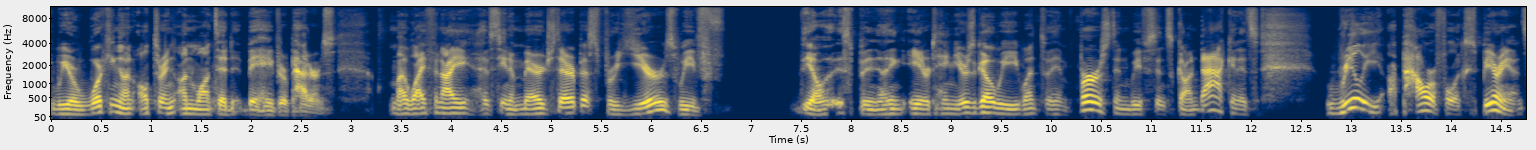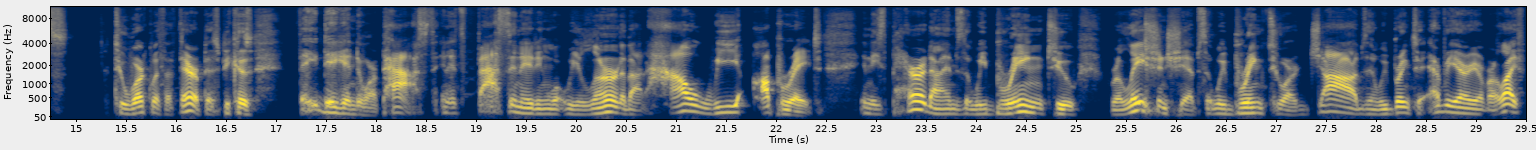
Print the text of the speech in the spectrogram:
We are working on altering unwanted behavior patterns my wife and I have seen a marriage therapist for years. We've, you know, it's been, I think, eight or 10 years ago, we went to him first and we've since gone back. And it's really a powerful experience to work with a therapist because they dig into our past. And it's fascinating what we learn about how we operate in these paradigms that we bring to relationships, that we bring to our jobs, and we bring to every area of our life.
